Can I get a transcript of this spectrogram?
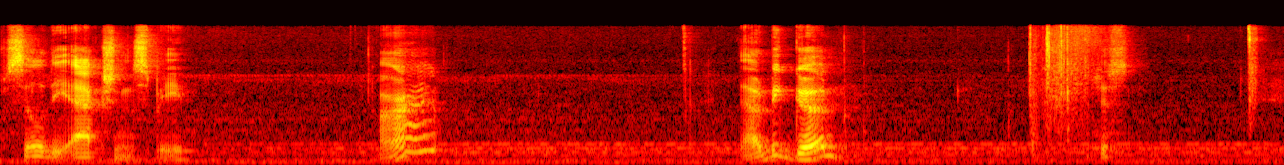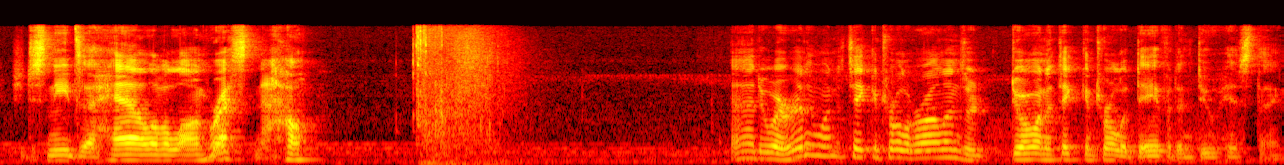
Facility action speed. Alright. That would be good. Just... She just needs a hell of a long rest now. Uh, do I really want to take control of Rollins, or do I want to take control of David and do his thing?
